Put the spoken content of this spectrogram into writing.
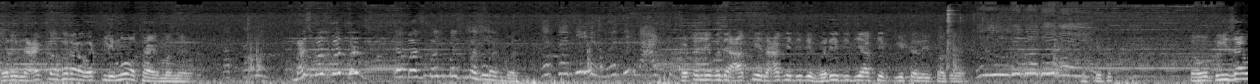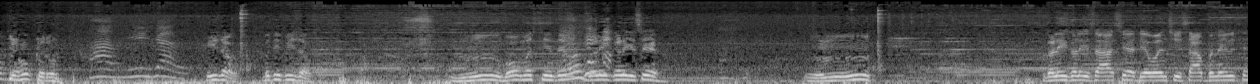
થોડી તો ખરા એટલી ન થાય મને. બસ બસ બસ બસ. બસ બસ બસ બસ બસ બસ. કટલી બધી આખી નાખી દીધી ભરી દીધી આખી કીટલી તો તો. હું પી જાઉં કે શું કરું? પી જાઉં બધી પી જાઉં હમ બહુ મસ્તી હો ગળી ગળી છે. હમ ગળી ગળી સા છે દેવાંશી સા બનાવી છે.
